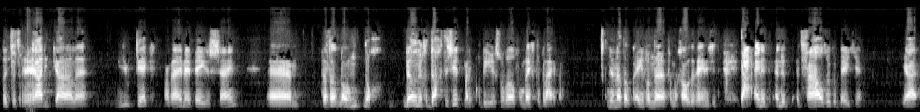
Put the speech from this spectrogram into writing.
dat het radicale nieuw tech waar wij mee bezig zijn, ehm, dat dat nog, nog wel in de gedachten zit, maar daar proberen ze nog wel van weg te blijven. En dat ook een van de, van de grote redenen zit. Ja, en, het, en het, het verhaal is ook een beetje ja,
